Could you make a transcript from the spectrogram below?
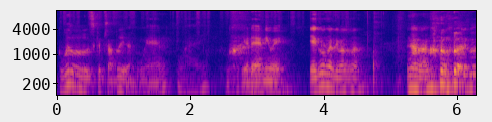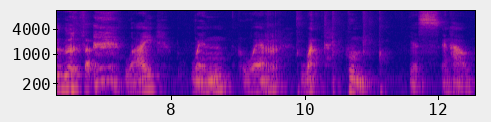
gue selalu skip satu ya. Where, why. Ya udah anyway. Ya gue ngerti maksudnya. Enggak, enggak, gue, gue, gue, gue lupa. Why, when, where, what, whom. Yes, and how.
